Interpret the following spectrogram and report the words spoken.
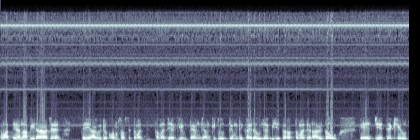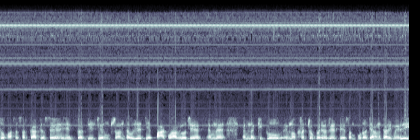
એમાં ધ્યાન આપી રહ્યા છે. તે આ વીડિયો કોન્ફરન્સથી તમે તમે જે તેમ જેમ કીધું તેમ દેખાઈ રહ્યું છે. બીજી તરફ તમે જણાવી દઉં કે જે તે ખેડૂતો પાસે સરકાર જશે, હેક્ટર દીઠ જે નુકસાન થયું છે, જે પાક વાવ્યો છે, એમને એમને કેટલો એમનો ખર્ચો કર્યો છે, તે સંપૂર્ણ જાણકારી મેળવી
